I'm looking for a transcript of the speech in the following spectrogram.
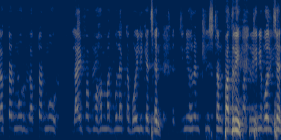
Doctor Moore doctor Moore, life of Mohammad বলে একটা বই লিখেছেন যিনি হলেন খ্রিস্টান পাদ্রী, তিনি বলছেন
